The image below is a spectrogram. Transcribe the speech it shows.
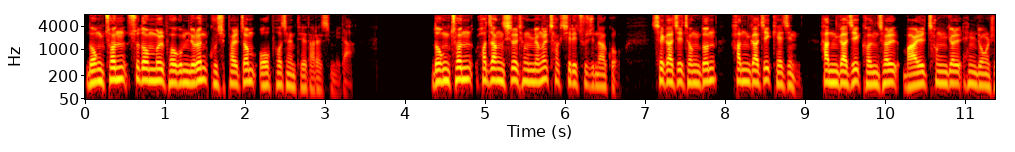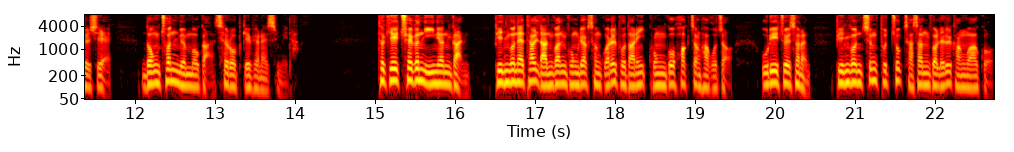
농촌 수돗물 보급률은 98.5%에 달했습니다. 농촌 화장실 혁명을 착실히 추진하고 세 가지 정돈, 한 가지 개진, 한 가지 건설 마을 청결 행동을 실시해 농촌 면모가 새롭게 변했습니다. 특히 최근 2년간 빈곤 해탈 난관 공략 성과를 보다니 공고 확정하고자 우리 주에서는 빈곤층 부축 자산 관리를 강화하고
